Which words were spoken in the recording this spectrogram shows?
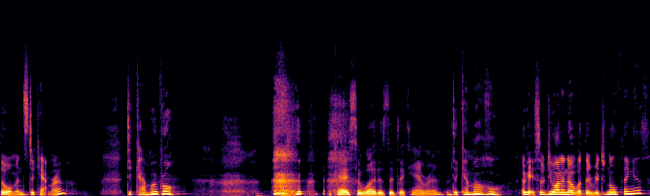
The Woman's Decameron. Decameron. Okay, so what is the Decameron? Decameron. Okay, so do you want to know what the original thing is?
